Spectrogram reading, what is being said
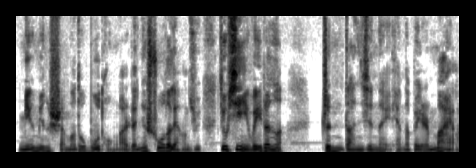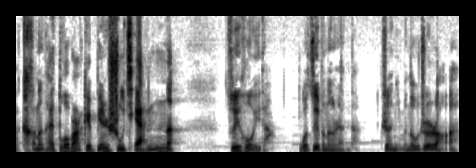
明明什么都不懂了，人家说了两句就信以为真了，真担心哪天他被人卖了，可能还多半给别人数钱呢。最后一点，我最不能忍的，这你们都知道啊，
